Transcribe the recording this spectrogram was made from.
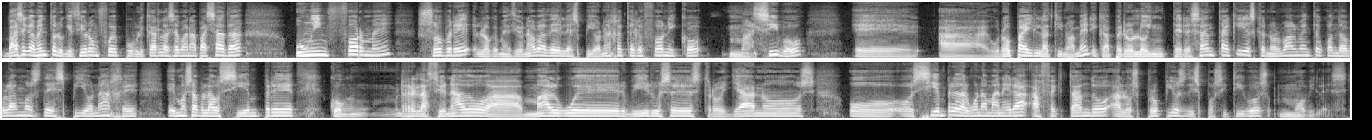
básicamente lo que hicieron fue publicar la semana pasada un informe sobre lo que mencionaba del espionaje telefónico masivo eh, a Europa y Latinoamérica. Pero lo interesante aquí es que normalmente cuando hablamos de espionaje hemos hablado siempre con relacionado a malware, viruses, troyanos o, o, siempre de alguna manera afectando a los propios dispositivos móviles.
